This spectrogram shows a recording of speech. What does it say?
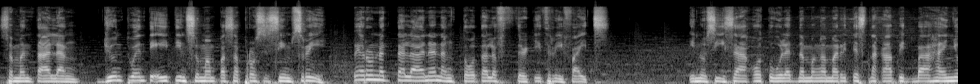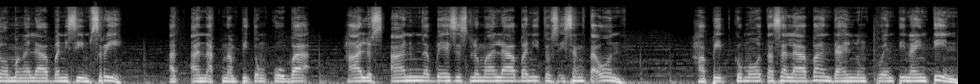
Samantalang June 2018 sumampa sa pro si Simsri pero nagtala na ng total of 33 fights. Inusisa ako tulad ng mga marites na kapitbahay nyo ang mga laban ni Simsri at anak ng pitong kuba Halos anim na beses lumalaban ito sa isang taon. Hapit kumota sa laban dahil nung 2019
